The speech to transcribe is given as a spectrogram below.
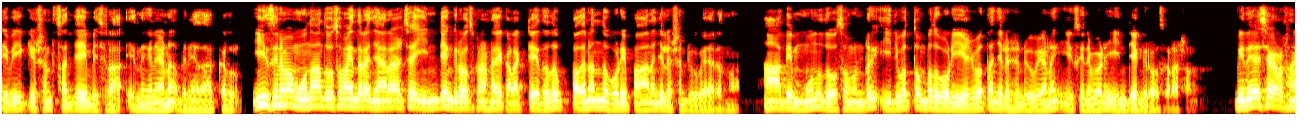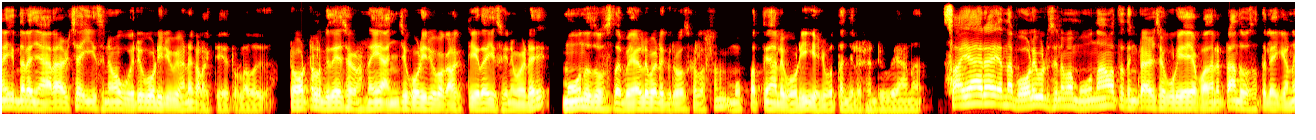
രവി കിഷൻ സഞ്ജയ് മിശ്ര എന്നിങ്ങനെയാണ് അഭിനേതാക്കൾ. ഈ സിനിമ മൂന്നാം ദിവസം ഇന്നലെ ഞായറാഴ്ച ഇന്ത്യൻ ഗ്രോസ് കളക്ഷനായി കളക്ട് ചെയ്തത് പതിനൊന്ന് കോടി പതിനഞ്ച് ലക്ഷം രൂപയായിരുന്നു. ആദ്യം മൂന്ന് ദിവസം കൊണ്ട് ഇരുപത്തൊമ്പത് കോടി എഴുപത്തഞ്ച് ലക്ഷം രൂപയാണ് ഈ സിനിമയുടെ ഇന്ത്യൻ ഗ്രോസ് കളക്ഷൻ. വിദേശ ഘടന ഇന്നലെ ഞായറാഴ്ച ഈ സിനിമ ഒരു കോടി രൂപയാണ് കളക്ട് ചെയ്തിട്ടുള്ളത്. ടോട്ടൽ വിദേശ കളക്ഷനായി അഞ്ച് കോടി രൂപ കളക്ട് ചെയ്ത ഈ സിനിമയുടെ മൂന്ന് ദിവസത്തെ വേൾഡ് വൈഡ് ഗ്രോസ് കളക്ഷൻ മുപ്പത്തിനാല് കോടി എഴുപത്തഞ്ച് ലക്ഷം രൂപയാണ്. സയാര എന്ന ബോളിവുഡ് സിനിമ മൂന്നാമത്തെ തിങ്കളാഴ്ച കൂടിയായ പതിനെട്ടാം ദിവസത്തിലേക്കാണ്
